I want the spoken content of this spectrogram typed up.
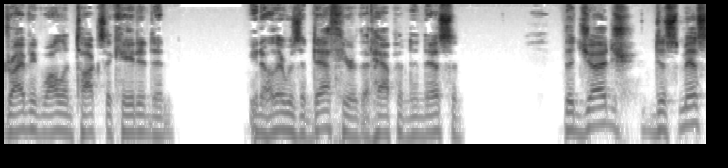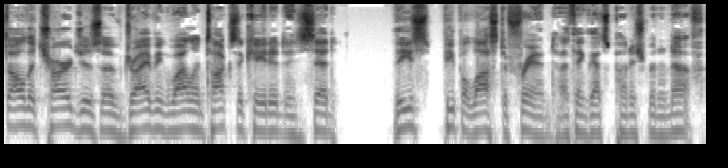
driving while intoxicated and you know, there was a death here that happened in this. And the judge dismissed all the charges of driving while intoxicated and said, these people lost a friend. I think that's punishment enough.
